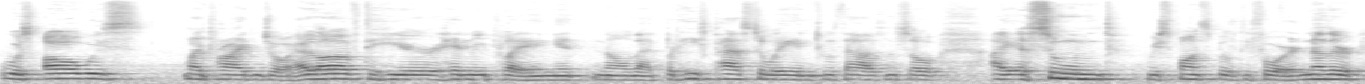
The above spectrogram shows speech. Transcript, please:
was always my pride and joy. I love to hear Henry playing it and all that, but he's passed away in 2000, so I assumed responsibility for it. Another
